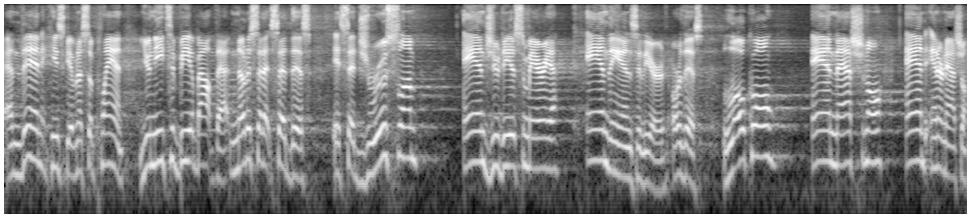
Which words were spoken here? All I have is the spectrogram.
And then He's given us a plan. You need to be about that. Notice that it said this it said Jerusalem and Judea, Samaria, and the ends of the earth. Or this local and national and international.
